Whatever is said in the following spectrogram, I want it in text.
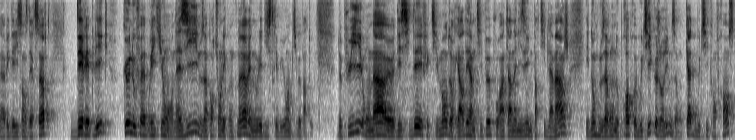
avec des licences d'Airsoft, des répliques que nous fabriquions en Asie, nous importions les conteneurs et nous les distribuions un petit peu partout. Depuis, on a euh, décidé effectivement de regarder un petit peu pour internaliser une partie de la marge. Et donc, nous avons nos propres boutiques aujourd'hui. Nous avons quatre boutiques en France.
